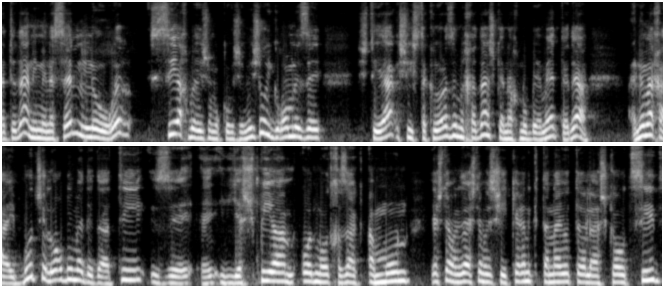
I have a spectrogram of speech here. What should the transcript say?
אתה יודע, אני מנסה לעורר שיח באיזשהו מקום, שמישהו יגרום לזה, שתהיה, שיסתכלו על זה מחדש, כי אנחנו באמת, אתה יודע, אני אומר לך, העיבוד של אורבימד, לדעתי, זה אה, ישפיע מאוד מאוד חזק, המון, יש להם, אני יודע, יש להם איזושהי קרן קטנה יותר להשקעות סיד,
